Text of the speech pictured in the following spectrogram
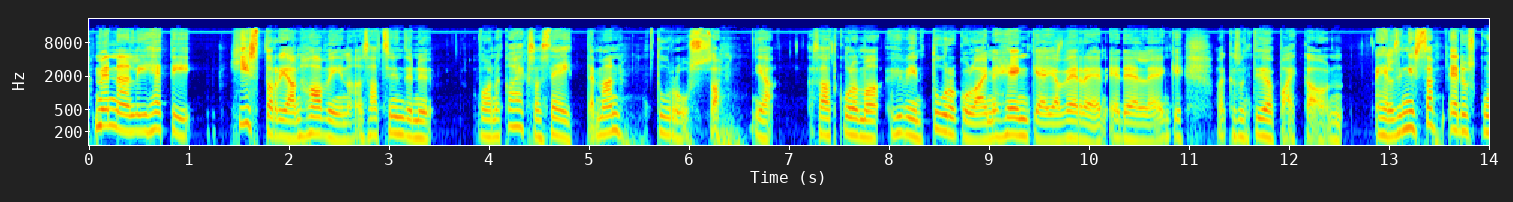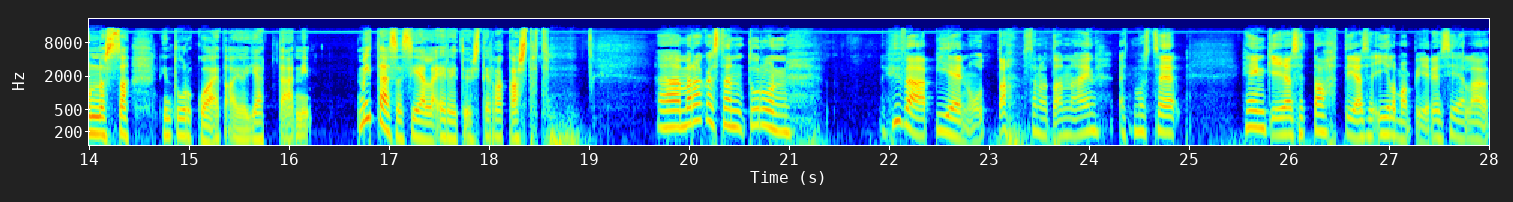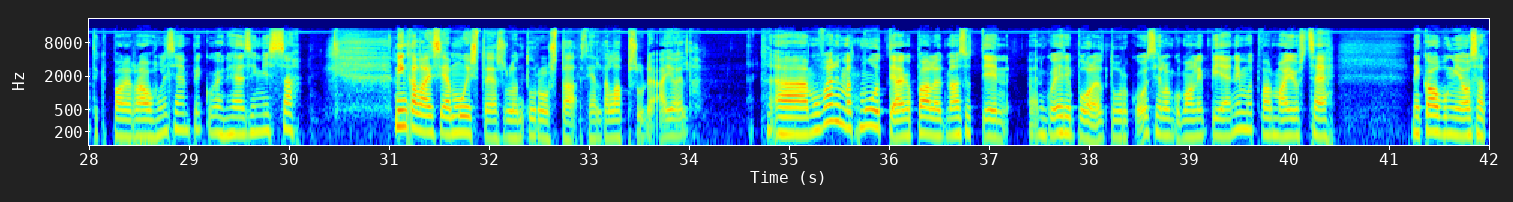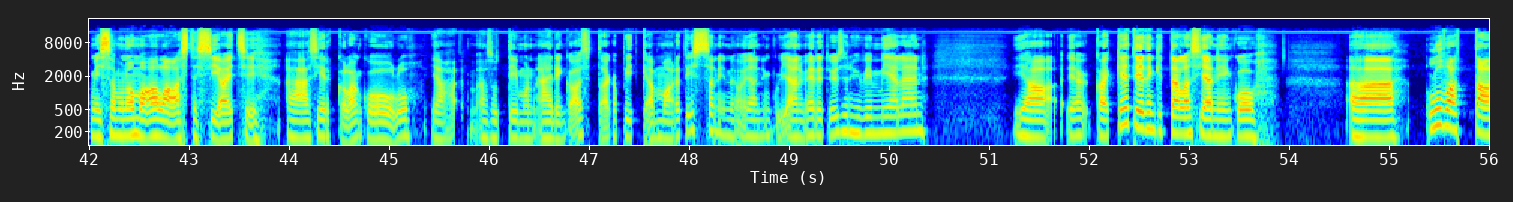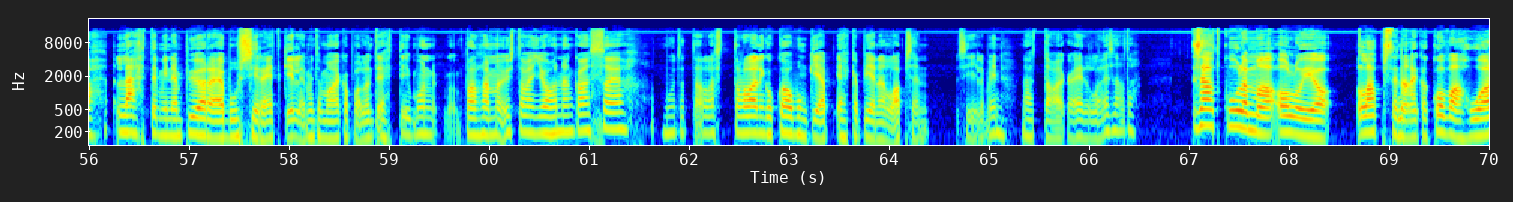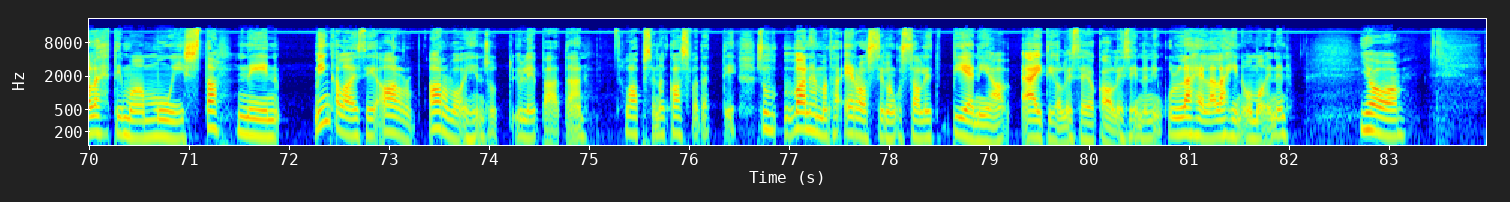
Mennään Li heti historian havinaan. Sä oot syntynyt vuonna 87 Turussa ja sä oot kuulemma hyvin turkulainen henkeen ja vereen edelleenkin. Vaikka sun työpaikka on Helsingissä eduskunnassa, niin Turkua et aio jättää. Niin mitä sä siellä erityisesti rakastat? Ää, mä rakastan Turun hyvää pienuutta, sanotaan näin. Että musta se henki ja se tahti ja se ilmapiiri siellä on jotenkin paljon rauhallisempi kuin Helsingissä. Minkälaisia muistoja sulla on Turusta sieltä lapsuuden ajoilta? Ää, mun vanhemmat muutti aika paljon, että me asuttiin niin kuin eri puolilla Turkuun silloin, kun mä olin pieni, mutta varmaan just se, ne kaupungin osat, missä mun oma ala-aste sijaitsi, ää, Sirkkolan koulu, ja asuttiin mun äidin kanssa aika pitkään Martissa, niin ne on niin kuin jäänyt erityisen hyvin mieleen. Ja, ja kaikkea tietenkin tällaisia niin kuin, ää, luvatta lähteminen pyörä- ja bussiretkille, mitä me aika paljon tehtiin mun parhaimman ystävän Johannan kanssa ja muuta tällaista. Tavallaan niin kuin kaupunkia ehkä pienen lapsen silmin näyttää aika erilaiselta. Sä oot kuulemma ollut jo lapsena aika kova huolehtimaan muista, niin minkälaisiin arv- arvoihin sut ylipäätään lapsena kasvatettiin? Sun vanhemmathan eros silloin, kun sä olit pieni ja äiti oli se, joka oli siinä niin kuin lähellä lähinomainen. Joo.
